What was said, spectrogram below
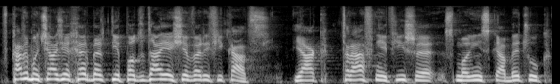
W każdym razie Herbert nie poddaje się weryfikacji. Jak trafnie pisze Smolińska-Byczuk,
